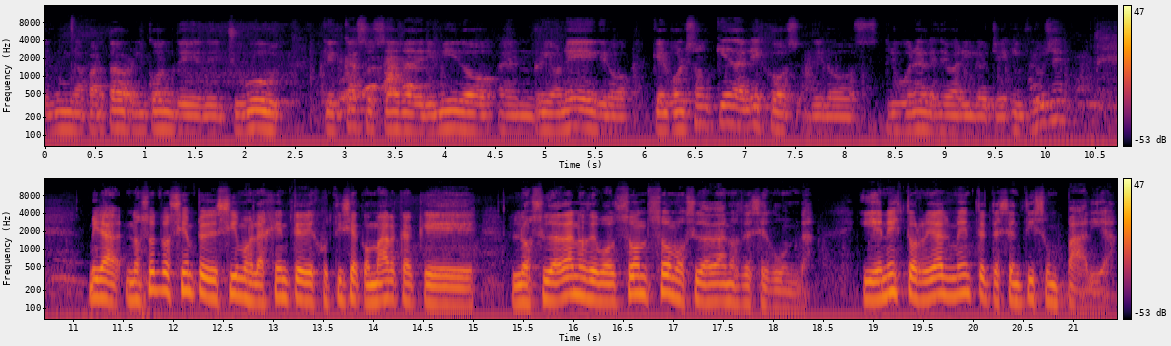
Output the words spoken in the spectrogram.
en un apartado rincón de, Chubut, que el caso se haya dirimido en Río Negro, que el Bolsón queda lejos de los tribunales de Bariloche, ¿influye? Mira, nosotros siempre decimos, la gente de Justicia Comarca, que los ciudadanos de Bolsón somos ciudadanos de segunda y en esto realmente te sentís un paria.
